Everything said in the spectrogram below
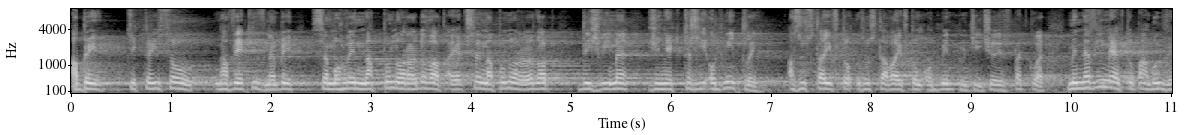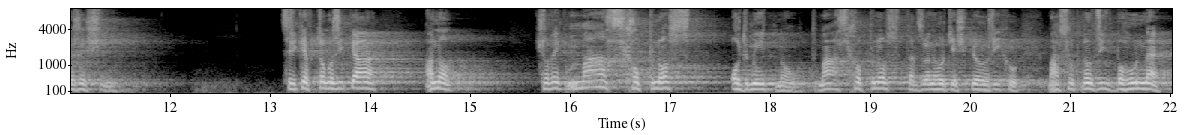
aby ti, kteří jsou na věky v nebi, se mohli naplno radovat. A jak se naplno radovat, když víme, že někteří odmítli a zůstávají v tom, zůstávají v tom odmítnutí, čili v pekle. My nevíme, jak to pán Bůh vyřeší. Církev tomu říká, ano, člověk má schopnost odmítnout, má schopnost takzvaného těžkého hříchu, má schopnost říct Bohu ne.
